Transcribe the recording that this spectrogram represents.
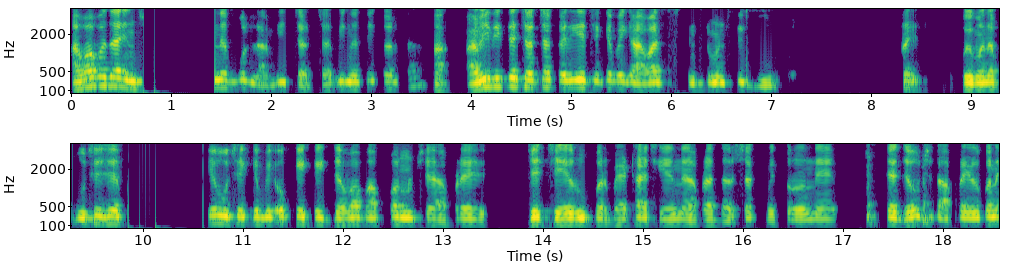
આવા બધા ઇન્સ્ટ્રુમેન્ટને બહુ લાંબી ચર્ચા બી નથી કરતા. હા, આવી રીતે ચર્ચા કરીએ છીએ કે ભાઈ આવા ઇન્સ્ટ્રુમેન્ટ્સથી દૂર હોય રાઈટ કોઈ મને પૂછે છે, કેવું છે કે ભાઈ ઓકે કંઈક જવાબ આપવાનું છે, આપણે જે ચેર ઉપર બેઠા છીએ અને આપણા દર્શક મિત્રોને ત્યાં જવું છે તો આપણે એ લોકોને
